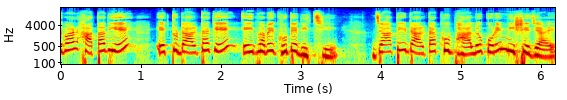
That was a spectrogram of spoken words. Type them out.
এবার হাতা দিয়ে একটু ডালটাকে এইভাবে ঘুটে দিচ্ছি, যাতে ডালটা খুব ভালো করে মিশে যায়।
